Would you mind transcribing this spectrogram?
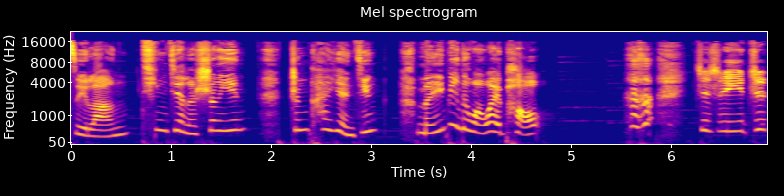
嘴狼听见了声音，睁开眼睛，没命的往外跑。哈哈，这是一只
